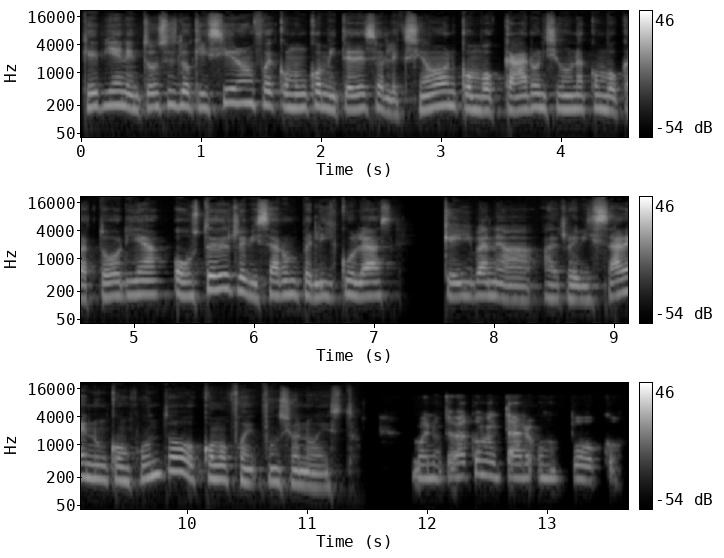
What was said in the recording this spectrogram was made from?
Qué bien, entonces lo que hicieron fue como un comité de selección, convocaron, hicieron una convocatoria, o ustedes revisaron películas que iban a, a revisar en un conjunto, o cómo fue, funcionó esto. Bueno, te voy a comentar un poco.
